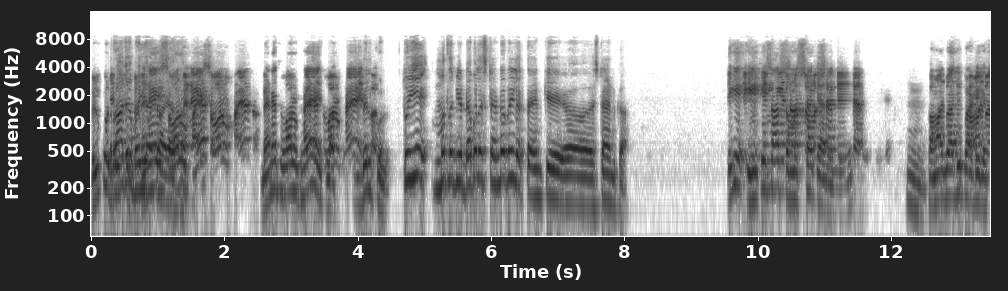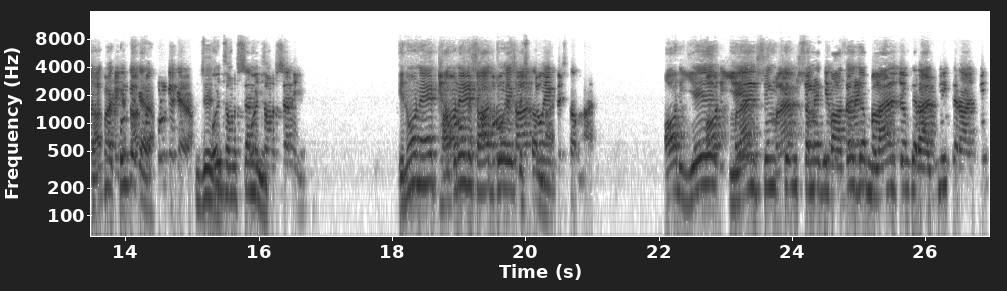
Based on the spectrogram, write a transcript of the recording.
बिल्कुल राजा भैया का सवाल उठाया। सवाल उठाया था। मैंने सवाल उठाया सवाल उठाया बिल्कुल। तो ये मतलब ये डबल स्टैंडर्ड नहीं लगता है इनके स्टैंड का? देखिए इनके साथ समस्या क्या है? हम्म, समाजवादी पार्टी के साथ मैं खुल के कह रहा हूँ। हूँ। कोई समस्या नहीं है। समस्या नहीं इन्होंने ठाकुरों के साथ जो एक रिश्ता बनाया। और ये ये मुलायम सिंह के उस समय की बात है जब मुलायम सिंह के राजनीति के राजनीति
